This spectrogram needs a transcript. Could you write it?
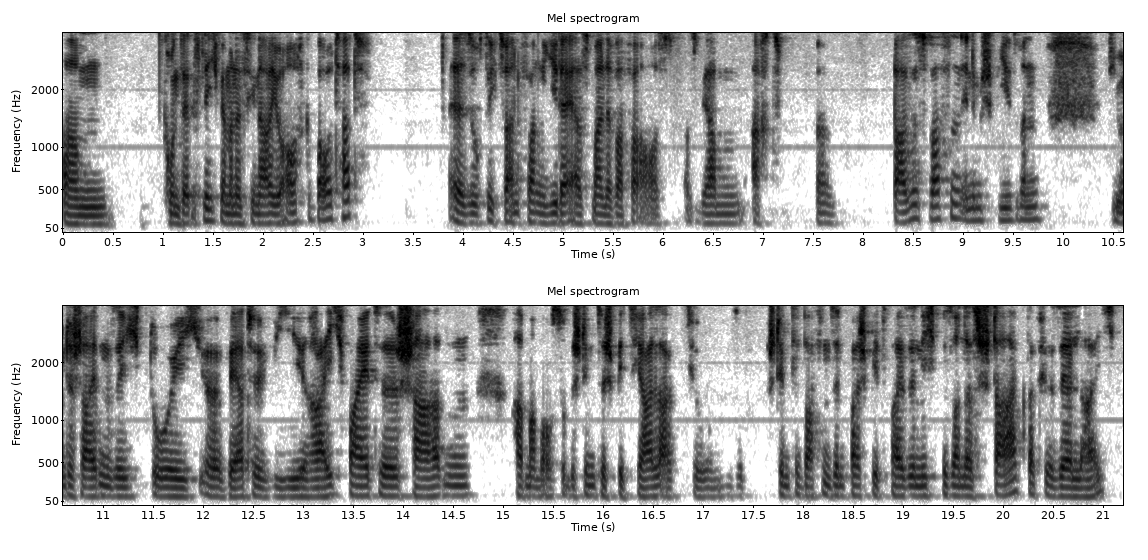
Ähm, grundsätzlich, wenn man das Szenario aufgebaut hat, äh, sucht sich zu Anfang jeder erstmal eine Waffe aus. Also wir haben acht äh, Basiswaffen in dem Spiel drin. Die unterscheiden sich durch äh, Werte wie Reichweite, Schaden, haben aber auch so bestimmte Spezialaktionen. Also bestimmte Waffen sind beispielsweise nicht besonders stark, dafür sehr leicht.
